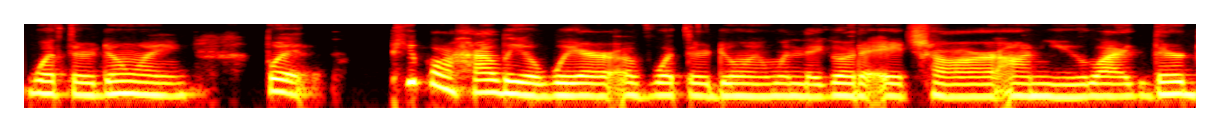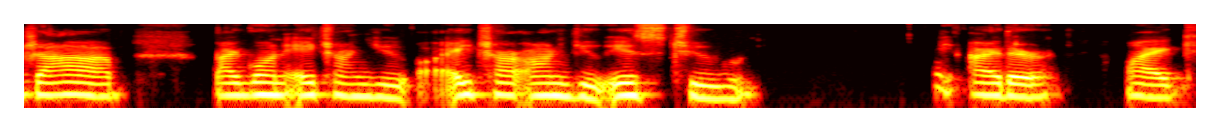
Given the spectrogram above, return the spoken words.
what they're doing. But people are highly aware of what they're doing when they go to hr on you. Like their job by going to hr on you hr on you is to either like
